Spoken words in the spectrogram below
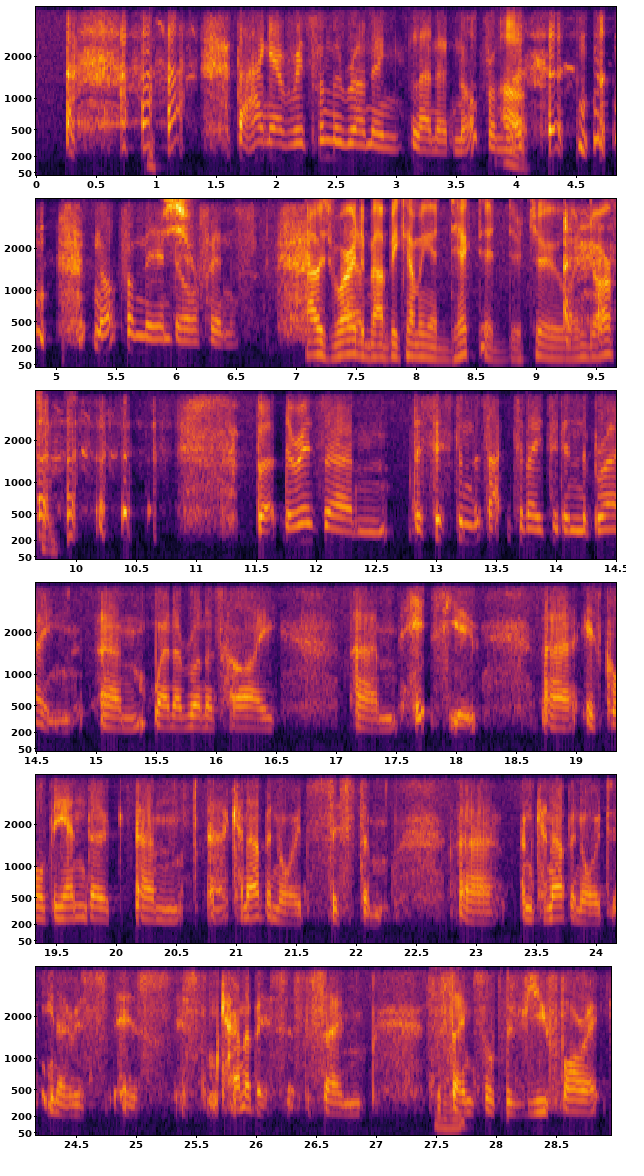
the hangover is from the running, Leonard, not from Oh. the not from the endorphins. I was worried Um, about becoming addicted to, to endorphins. But there is um, the system that's activated in the brain um, when a runner's high um, hits you uh, is called the endocannabinoid um, uh, system. Uh, and cannabinoid, you know, is, is, is from cannabis. It's the same, it's the same sort of euphoric,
